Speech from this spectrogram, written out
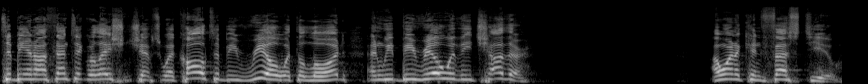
to be in authentic relationships. We're called to be real with the Lord and we be real with each other. I want to confess to you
